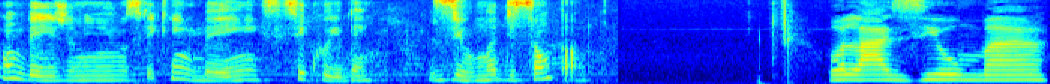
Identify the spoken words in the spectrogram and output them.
Um beijo, meninos. Fiquem bem, se cuidem. Zilma de São Paulo. Olá, Zilma.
